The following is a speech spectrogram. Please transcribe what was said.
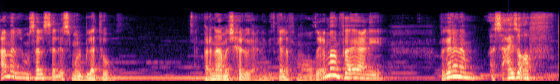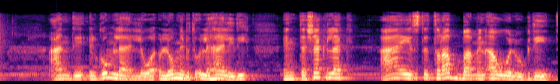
عمل مسلسل اسمه البلاتو. برنامج حلو يعني بيتكلم في مواضيع. ما يعني فقال أنا بس عايز أقف عندي الجملة اللي, اللي أمي بتقولها لي دي. أنت شكلك عايز تتربى من أول وجديد.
